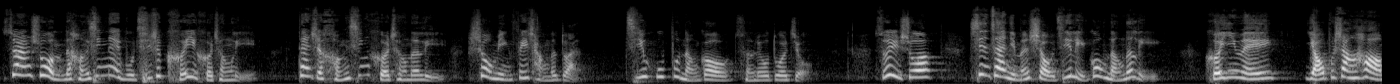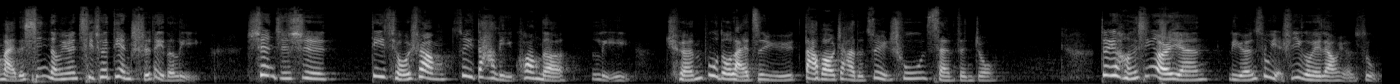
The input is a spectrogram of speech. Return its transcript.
虽然说我们的恒星内部其实可以合成锂，但是恒星合成的锂寿命非常的短，几乎不能够存留多久。所以说，现在你们手机里供能的锂，和因为摇不上号买的新能源汽车电池里的锂，甚至是地球上最大锂矿的锂，全部都来自于大爆炸的最初三分钟。对于恒星而言，锂元素也是一个微量元素。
